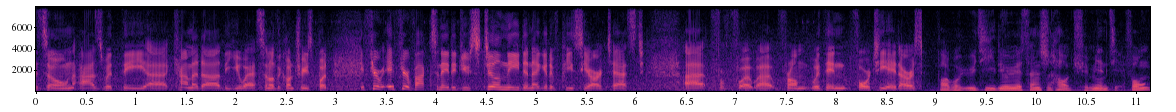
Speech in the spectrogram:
zone, as with the uh, Canada, the US, and other countries. But if you're if you're vaccinated, you still need a negative PCR test uh, for, for, uh, from within 48 hours. 法国预计六月三十号全面解封，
